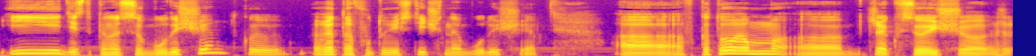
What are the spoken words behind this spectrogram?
и действие переносится в будущее, такое ретро-футуристичное будущее, в котором Джек все еще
